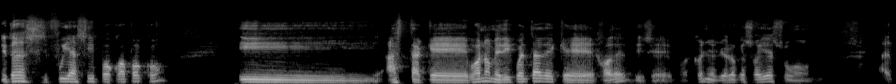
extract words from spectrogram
Entonces fui así poco a poco y hasta que, bueno, me di cuenta de que, joder, dice, pues coño, yo lo que soy es un eh,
